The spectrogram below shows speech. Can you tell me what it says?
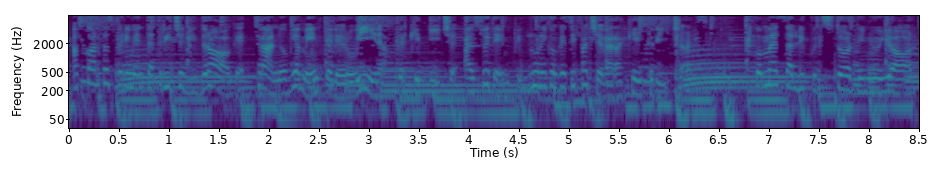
accorta sperimentatrice di droghe, tranne ovviamente l'eroina, perché dice, ai suoi tempi, l'unico che si faceva era Kate Richards. Commessa al Liquid Store di New York,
